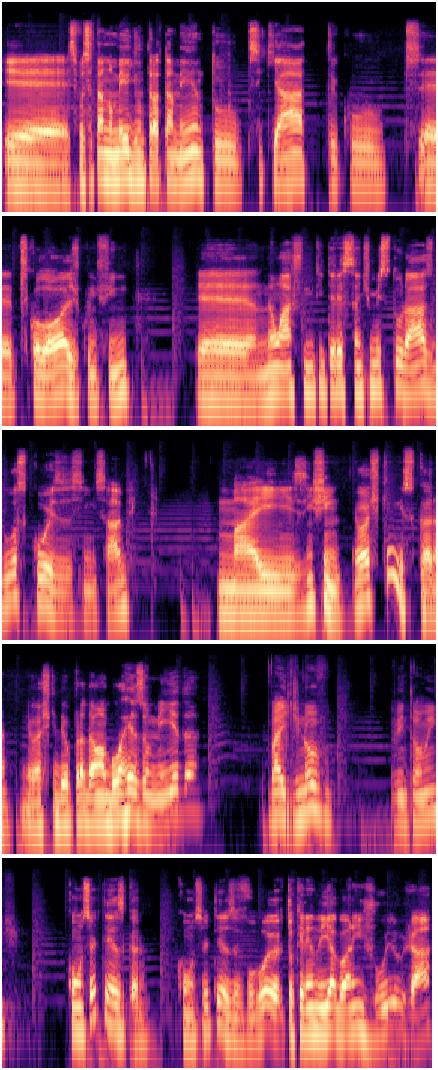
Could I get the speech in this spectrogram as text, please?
é, se você está no meio de um tratamento psiquiátrico, é, psicológico, enfim, é, não acho muito interessante misturar as duas coisas, assim, sabe? Mas, enfim, eu acho que é isso, cara. Eu acho que deu para dar uma boa resumida. Vai de novo? Eventualmente? Com certeza, cara. Com certeza. Vou, eu tô querendo ir agora em julho já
